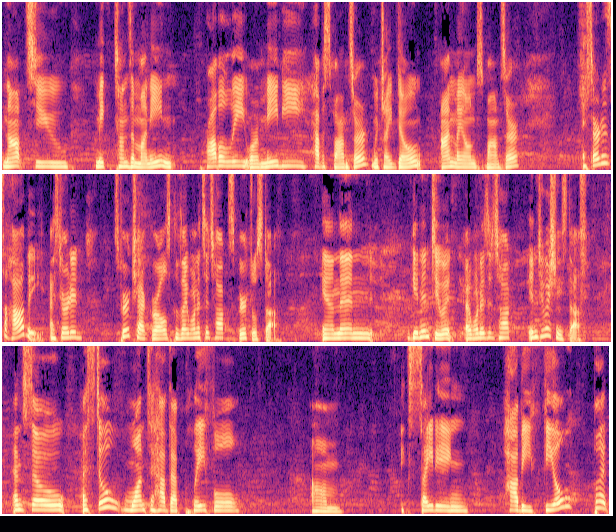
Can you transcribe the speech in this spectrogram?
not to make tons of money, probably or maybe have a sponsor, which I don't. I'm my own sponsor. I started as a hobby. I started Spirit Chat Girls because I wanted to talk spiritual stuff. And then get into it, I wanted to talk intuition stuff. And so I still want to have that playful, um, exciting hobby feel. But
